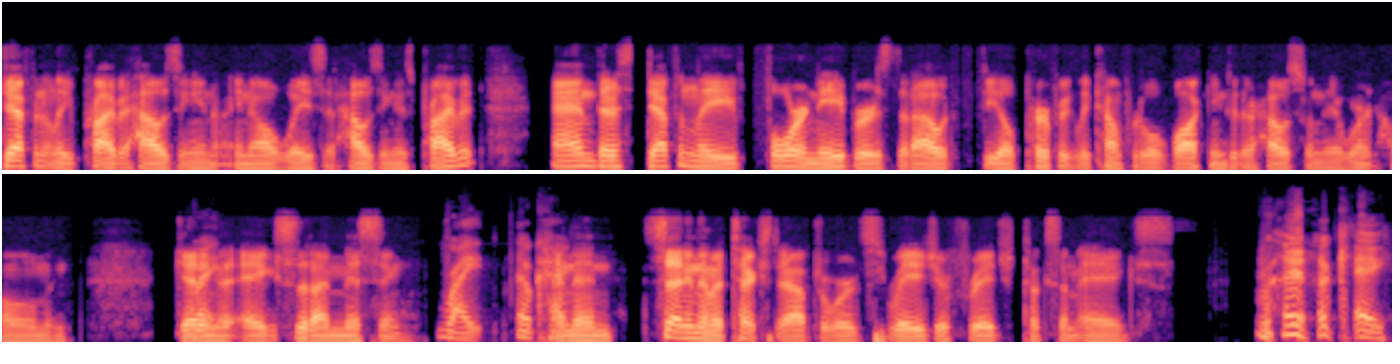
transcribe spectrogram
definitely private housing in, in all ways that housing is private. And there's definitely four neighbors that I would feel perfectly comfortable walking to their house when they weren't home and getting Right. the eggs that I'm missing. Right. Okay. And then sending them a text afterwards, raided your fridge, took some eggs. Right. Okay.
